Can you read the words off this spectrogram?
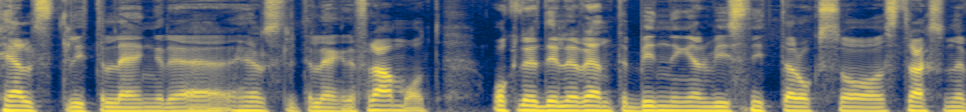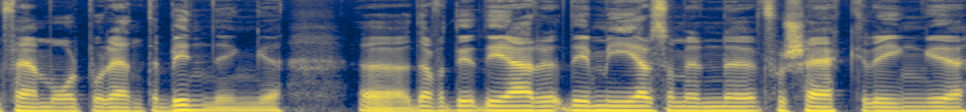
Helst lite längre, helst lite längre framåt. Och när det gäller räntebindningen, vi snittar också strax under fem år på räntebindning. Eh, därför det, det, är, det är mer som en eh, försäkring eh,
